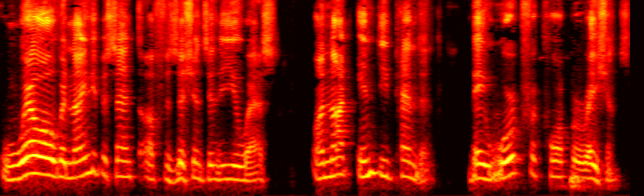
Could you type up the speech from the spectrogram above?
Well over 90% of physicians in the US are not independent, they work for corporations.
